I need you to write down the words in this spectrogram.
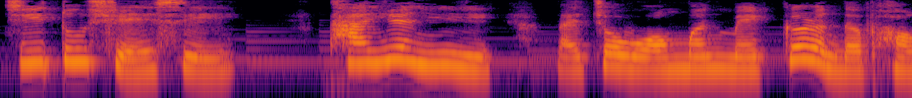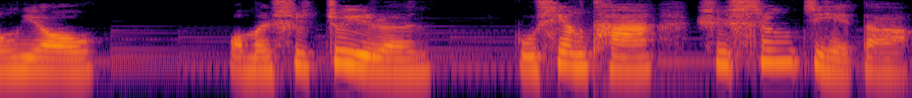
基督学习，他愿意来做我们每个人的朋友。我们是罪人，不像他是圣洁的，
